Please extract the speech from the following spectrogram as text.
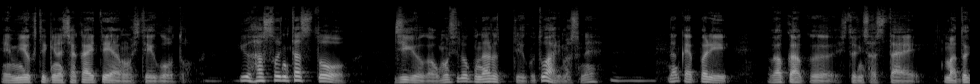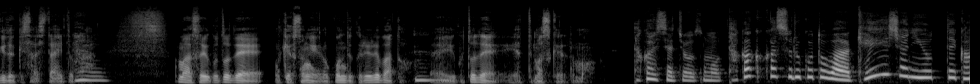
魅力的な社会提案をしていこうという発想に立つと事業が面白くなるっていうことはありますね。うん、なんかやっぱりワクワク人にさせたい、まあ、ドキドキさせたいとか、はい、まあ、そういうことでお客さんが喜んでくれればということでやってますけれども。高橋社長その多角化することは経営者によって考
